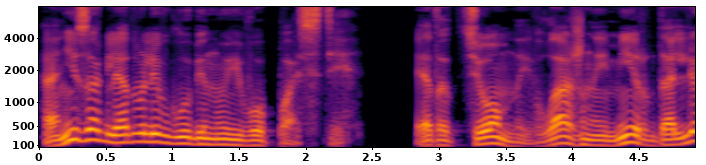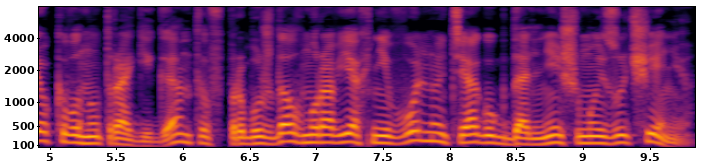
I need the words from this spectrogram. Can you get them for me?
они заглядывали в глубину его пасти. Этот темный, влажный мир далекого нутра гигантов пробуждал в муравьях невольную тягу к дальнейшему изучению,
